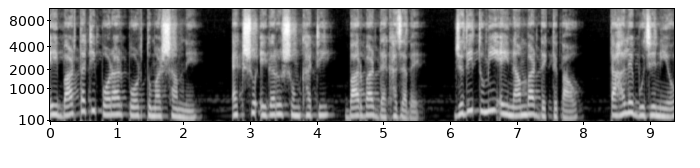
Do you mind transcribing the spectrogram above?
এই বার্তাটি পড়ার পর তোমার সামনে একশো এগারো সংখ্যাটি বারবার দেখা যাবে। যদি তুমি এই নাম্বার দেখতে পাও, তাহলে বুঝে নিও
